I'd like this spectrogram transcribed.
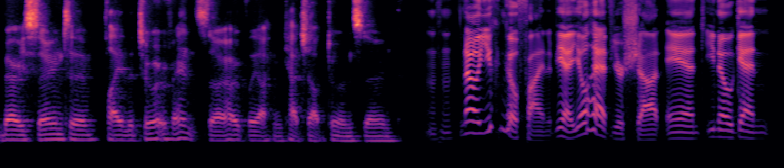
very soon to play the tour event. So hopefully, I can catch up to him soon. Mm-hmm. No, you can go find him. Yeah, you'll have your shot. And, you know, again,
